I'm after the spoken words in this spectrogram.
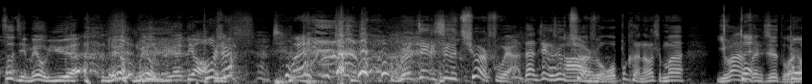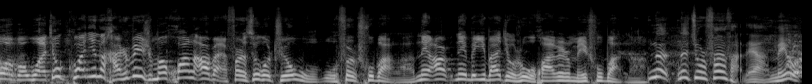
自己没有约，没有没有约掉，不是，不是 这个是个确数呀，但这个是个确数，啊我不可能什么一万分之多少。不不，我就关键的还是为什么花了二百份，最后只有五五份出版了？那二那边一百九十五花为什么没出版呢？那那就是犯法的呀，没有。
